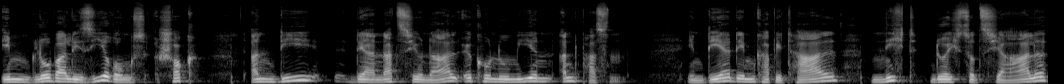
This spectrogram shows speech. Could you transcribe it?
im Globalisierungsschock an die der Nationalökonomien anpassen, in der dem Kapital nicht durch soziale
